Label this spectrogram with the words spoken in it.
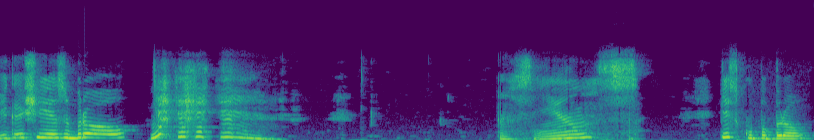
Fica X, bro. Sense. Desculpa, bro.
